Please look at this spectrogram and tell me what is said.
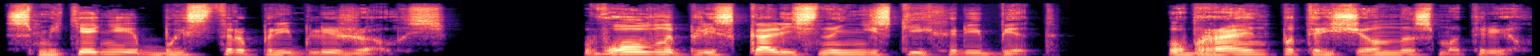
Смятение быстро приближалось. Волны плескались на низкий хребет. О'Брайен потрясенно смотрел.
